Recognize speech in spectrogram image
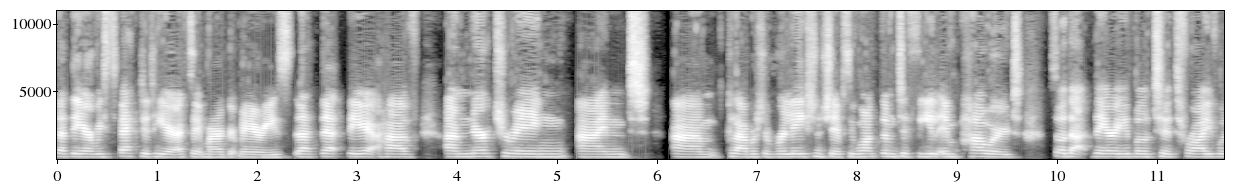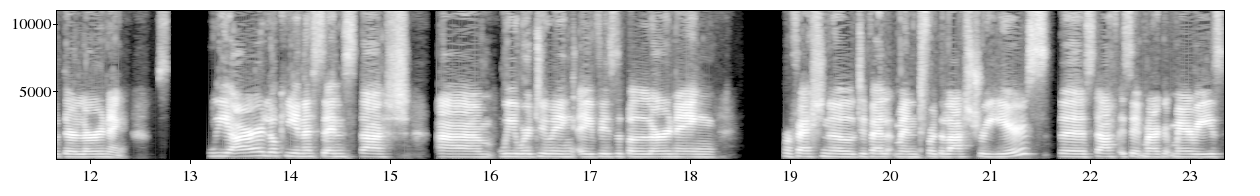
that they are respected here at St. Margaret Mary's, that that they have um, nurturing and um, collaborative relationships. We want them to feel empowered so that they're able to thrive with their learning. We are lucky in a sense that um, we were doing a visible learning professional development for the last three years. The staff at St. Margaret Mary's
